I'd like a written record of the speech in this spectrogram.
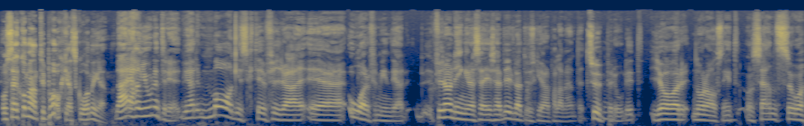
Och sen kom han tillbaka, skåningen. Nej, han gjorde inte det. Vi hade magisk TV4 eh, år för min del. Fyran ringer och säger så här, vi vill att du ska göra Parlamentet. Superroligt. Gör några avsnitt och sen så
